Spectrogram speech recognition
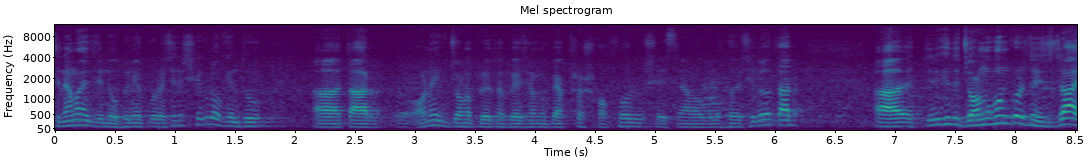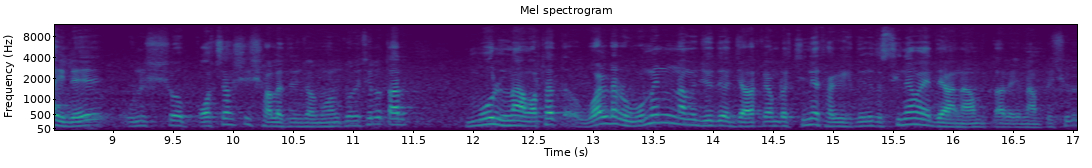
সিনেমায় যিনি অভিনয় করেছেন, সেগুলো কিন্তু তার অনেক জনপ্রিয়তা পেয়েছে এবং ব্যবসা সফল সেই সিনেমাগুলো হয়েছিল। তার তিনি কিন্তু জন্মগ্রহণ করেছেন ইসরায়েলে, উনিশশো পঁচাশি সালে তিনি জন্মগ্রহণ করেছিল। তার মূল নাম, অর্থাৎ ওয়ার্ল্ডার ওমেন নামে যদি যাকে আমরা চিনে থাকি কিন্তু সিনেমায় দেওয়া নাম, তার এই নামটি ছিল।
